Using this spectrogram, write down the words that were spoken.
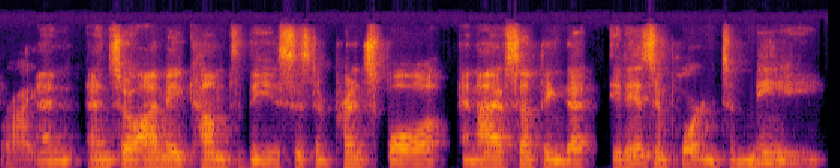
Right. And and so I may come to the assistant principal and I have something that it is important to me,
